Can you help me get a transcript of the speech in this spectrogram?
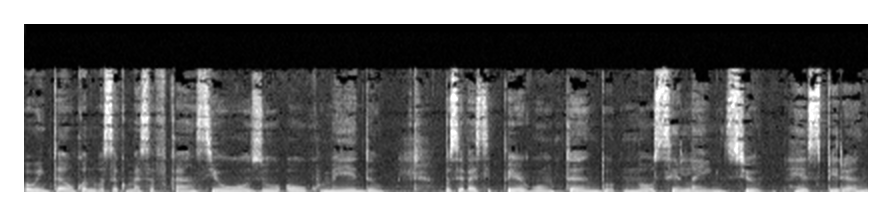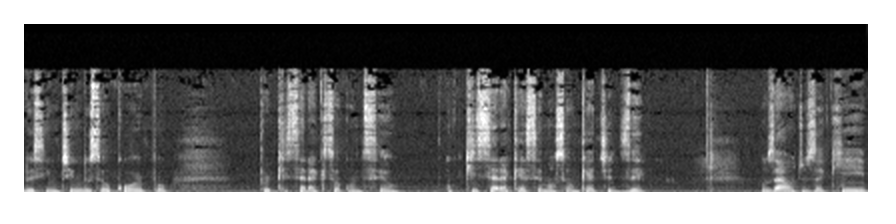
Ou então, quando você começa a ficar ansioso ou com medo, você vai se perguntando no silêncio, respirando e sentindo o seu corpo: por que será que isso aconteceu? O que será que essa emoção quer te dizer? Os áudios aqui,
